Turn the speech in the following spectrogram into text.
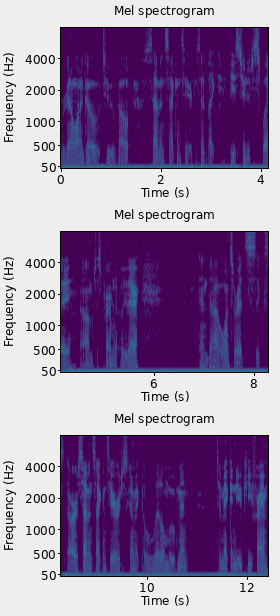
we're going to want to go to about 7 seconds here because I'd like these two to display um, just permanently there. And uh, once we're at 6 or 7 seconds here, we're just going to make a little movement to make a new keyframe.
